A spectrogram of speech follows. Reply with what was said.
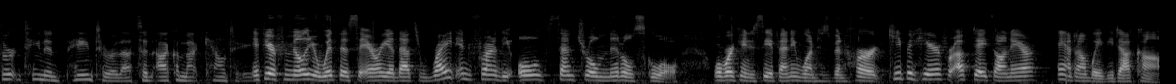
13 in Painter. That's in Accomack County. If you're familiar with this area, that's right in front of the old Central Middle School. We're working to see if anyone has been hurt. Keep it here for updates on air and on wavy.com.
